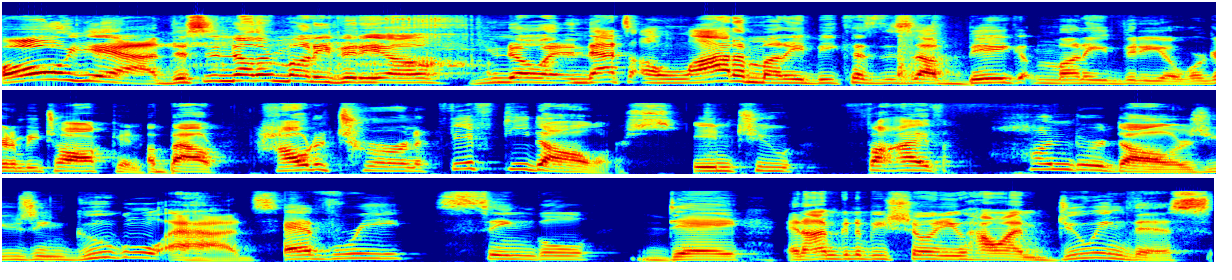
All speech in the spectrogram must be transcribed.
Oh yeah, this is another money video. You know it, and that's a lot of money because this is a big money video. We're gonna be talking about how to turn $50 into $500 using Google Ads every single day. And I'm gonna be showing you how I'm doing this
